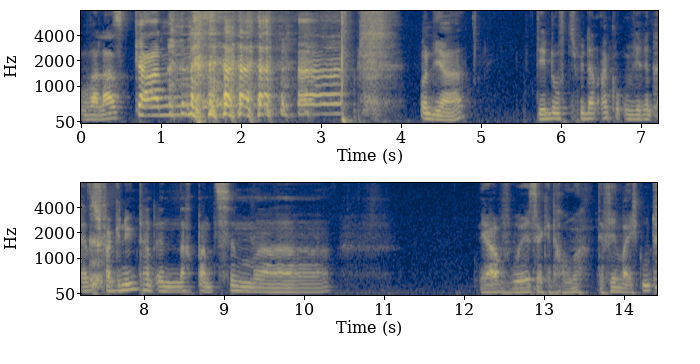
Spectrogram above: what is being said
weil er es kann. Und ja, den durfte ich mir dann angucken, während er sich vergnügt hat im Nachbarnzimmer. Ja, obwohl ist ja kein Trauma. Der Film war echt gut.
